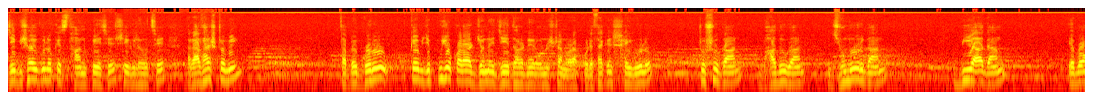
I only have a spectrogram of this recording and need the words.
যে বিষয়গুলোকে স্থান পেয়েছে, সেগুলো হচ্ছে রাধাষ্টমী, তারপরে গরুকে যে পুজো করার জন্য যে ধরনের অনুষ্ঠান ওরা করে থাকেন, সেইগুলো টুসু গান, ভাদু গান, ঝুমুর গান বিয়া গান এবং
